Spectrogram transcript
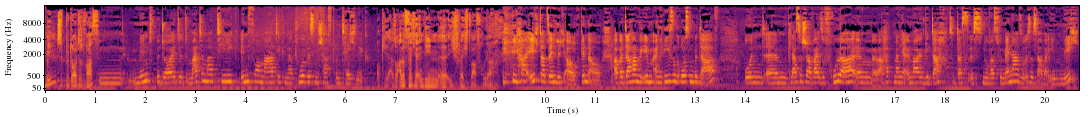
MINT bedeutet was? MINT bedeutet Mathematik, Informatik, Naturwissenschaft und Technik. Okay, also alle Fächer, in denen äh, ich schlecht war früher. ja, ich tatsächlich auch, genau. Aber da haben wir eben einen riesengroßen Bedarf. Und ähm, klassischerweise früher ähm, hat man ja immer gedacht, das ist nur was für Männer, so ist es aber eben nicht.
